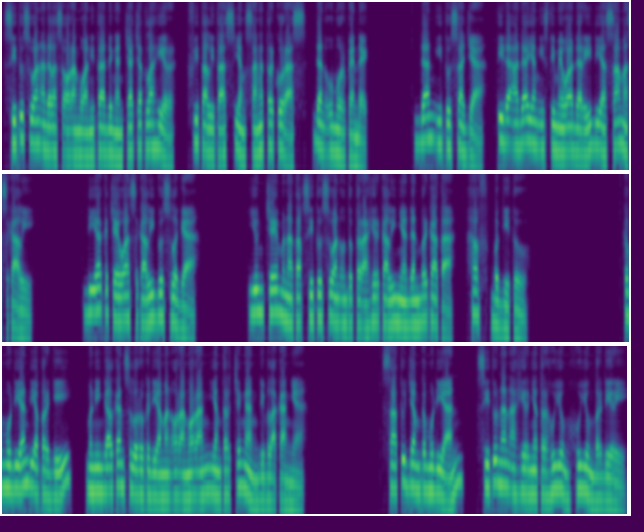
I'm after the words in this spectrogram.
situ Suan adalah seorang wanita dengan cacat lahir, vitalitas yang sangat terkuras, dan umur pendek. Dan itu saja, tidak ada yang istimewa dari dia sama sekali. Dia kecewa sekaligus lega. Yun Che menatap situ Suan untuk terakhir kalinya dan berkata, Huff, begitu. Kemudian dia pergi, meninggalkan seluruh kediaman orang-orang yang tercengang di belakangnya. Satu jam kemudian, Situnan akhirnya terhuyung-huyung berdiri.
